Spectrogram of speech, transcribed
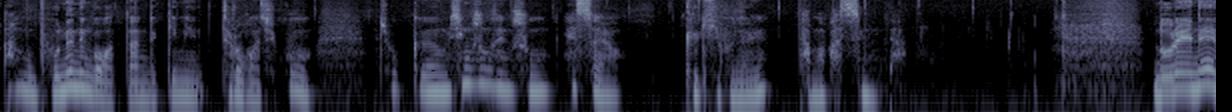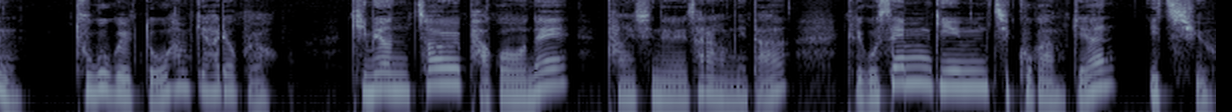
한번 보내는 것 같다는 느낌이 들어가지고 조금 싱숭생숭했어요. 그 기분을 담아봤습니다. 노래는 두 곡을 또 함께 하려고요. 김현철, 박원의 당신을 사랑합니다. 그리고 샘김, 지코가 함께한 It's You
